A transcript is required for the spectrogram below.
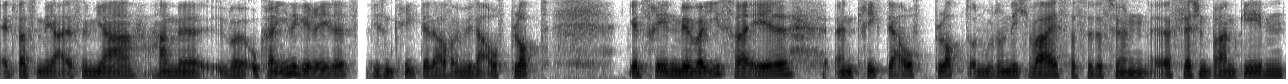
etwas mehr als einem Jahr haben wir über Ukraine geredet, diesem Krieg, der da auf einmal wieder aufploppt. Jetzt reden wir über Israel, ein Krieg, der aufploppt und wo du nicht weißt, was wird das für ein äh, Flächenbrand geben.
